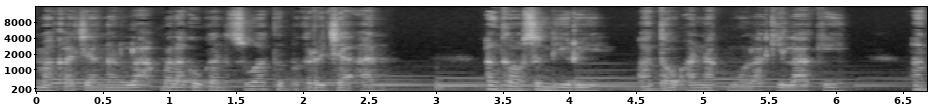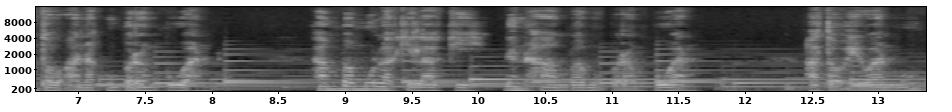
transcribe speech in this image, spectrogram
Maka janganlah melakukan suatu pekerjaan, engkau sendiri atau anakmu laki-laki atau anakmu perempuan, hambamu laki-laki dan hambamu perempuan, atau hewanmu,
